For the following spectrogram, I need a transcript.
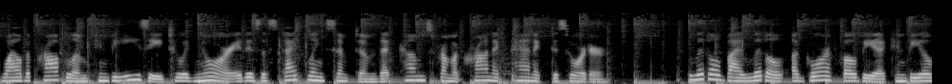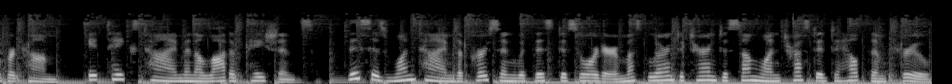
while the problem can be easy to ignore it is a stifling symptom that comes from a chronic panic disorder. Little by little, agoraphobia can be overcome. It takes time and a lot of patience. This is one time the person with this disorder must learn to turn to someone trusted to help them through.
